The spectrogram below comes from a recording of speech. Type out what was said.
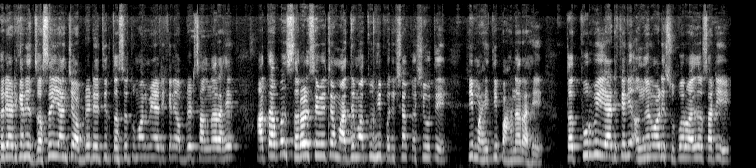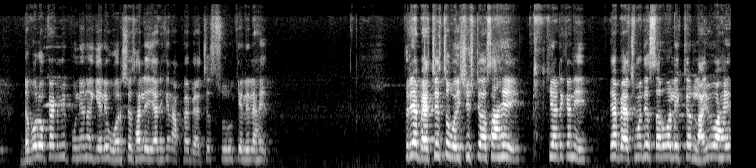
तर या ठिकाणी जसंही यांचे अपडेट येतील तसे तुम्हाला मी या ठिकाणी अपडेट सांगणार आहे. आता आपण सरळ सेवेच्या माध्यमातून ही परीक्षा कशी होते ही माहिती पाहणार आहे. तत्पूर्वी या ठिकाणी अंगणवाडी सुपरवायझरसाठी डबल अकॅडमी पुणेनं गेले वर्ष झाले. या ठिकाणी आपल्या बॅचेस सुरू केलेले आहेत. तर या बॅचेसचं वैशिष्ट्य असं आहे की या ठिकाणी या बॅचमध्ये सर्व लेक्चर लाईव्ह आहेत.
